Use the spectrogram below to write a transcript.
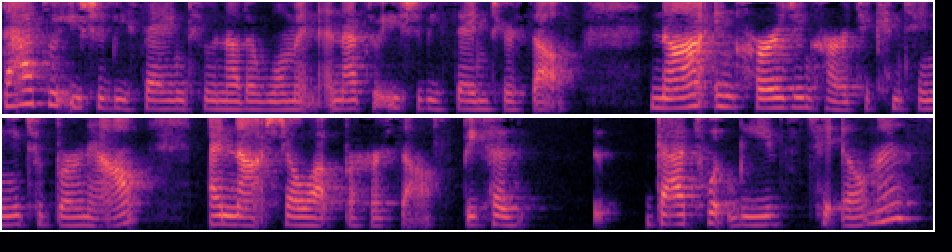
That's what you should be saying to another woman, and that's what you should be saying to yourself. Not encouraging her to continue to burn out and not show up for herself because that's what leads to illness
